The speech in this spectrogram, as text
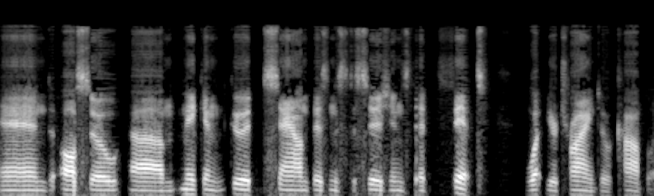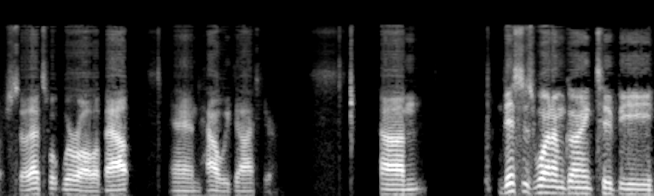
and also um, making good, sound business decisions that fit what you're trying to accomplish. So that's what we're all about and how we got here. Um, this is what I'm going to be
